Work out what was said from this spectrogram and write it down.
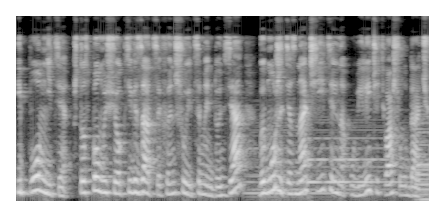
И помните, что с помощью активизации фэн-шуй фэншуй и цемень дунзя вы можете значительно увеличить вашу удачу.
